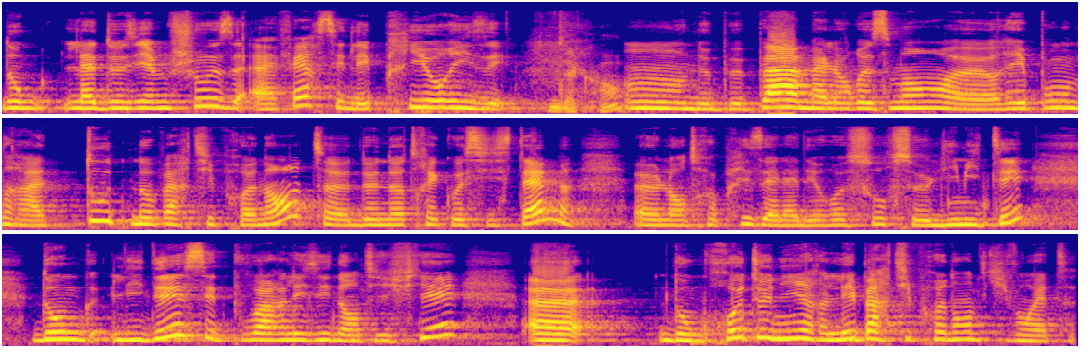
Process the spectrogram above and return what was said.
Donc la deuxième chose à faire, c'est de les prioriser. On ne peut pas malheureusement euh, répondre à toutes nos parties prenantes de notre écosystème. L'entreprise, elle a des ressources limitées. Donc l'idée, c'est de pouvoir les identifier. Donc retenir les parties prenantes qui vont être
